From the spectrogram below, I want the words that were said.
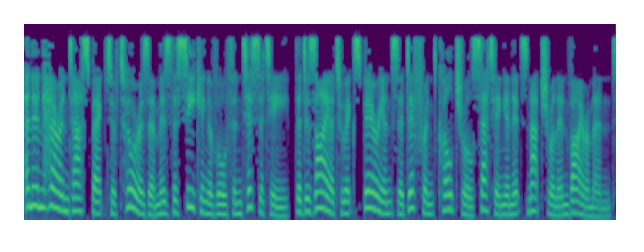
An inherent aspect of tourism is the seeking of authenticity, the desire to experience a different cultural setting in its natural environment.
